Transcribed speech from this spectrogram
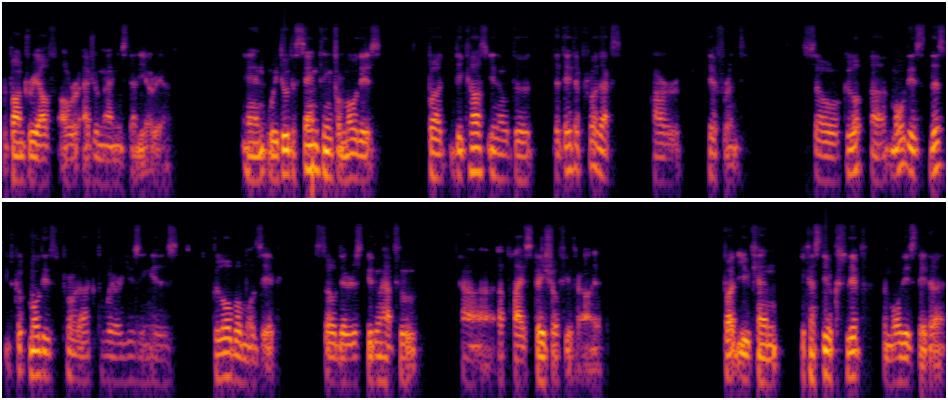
the boundary of our Adjumani study area. And we do the same thing for MODIS, but because you know the, the data products are different. So uh, MODIS, this MODIS product we're using is global mosaic. So there's you don't have to uh, apply spatial filter on it. But you can you can still clip the MODIS data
